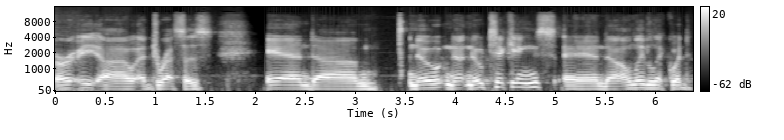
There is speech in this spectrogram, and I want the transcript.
or uh, addresses, and. Um, no, no, no tickings and uh, only liquid.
